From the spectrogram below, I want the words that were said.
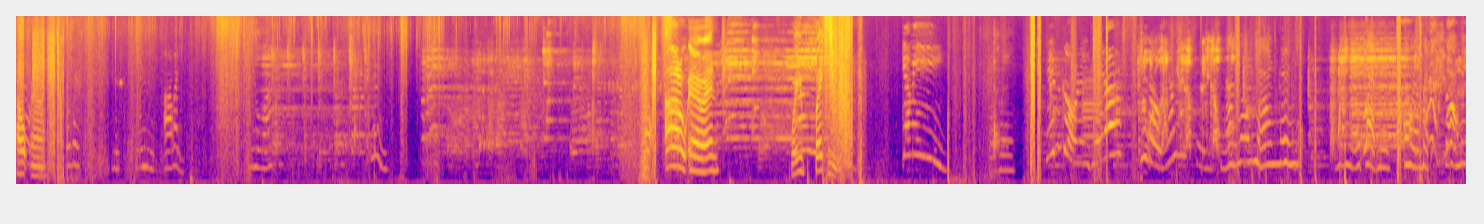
What? Hmm. Oh, Aaron. Why you bite me? Yummy! Yummy. He's going to get us. You know, yummy. Nom, nom, nom, nom. Yummy, yummy, yummy,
